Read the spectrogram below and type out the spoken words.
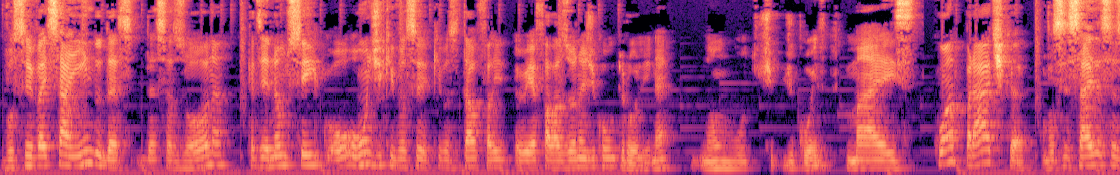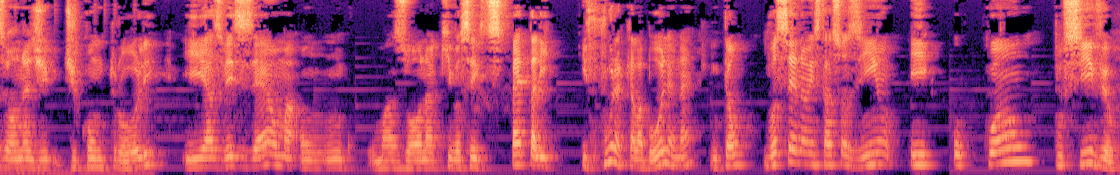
você vai saindo dessa, dessa zona. Quer dizer, não sei onde que você que você estava, falei, eu ia falar zona de controle, né? Não outro tipo de coisa. Mas com a prática, você sai dessa zona de, de controle e às vezes é uma, um, uma zona que você espeta ali e fura aquela bolha, né? Então você não está sozinho e o quão possível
